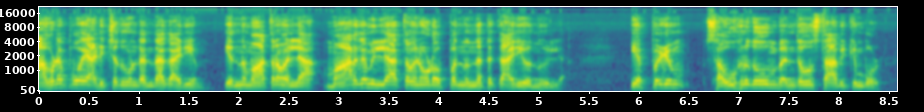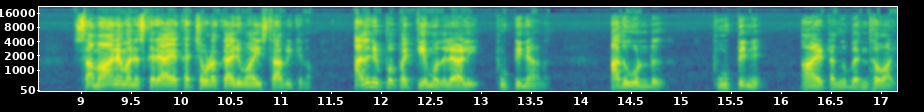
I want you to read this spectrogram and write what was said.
അവിടെ പോയി അടിച്ചതുകൊണ്ട് എന്താ കാര്യം? എന്ന് മാത്രമല്ല മാർഗമില്ലാത്തവനോടൊപ്പം നിന്നിട്ട് കാര്യമൊന്നുമില്ല. എപ്പോഴും സൗഹൃദവും ബന്ധവും സ്ഥാപിക്കുമ്പോൾ സമാന മനസ്കരായ കച്ചവടക്കാരുമായി സ്ഥാപിക്കണം. അതിനിപ്പോൾ പറ്റിയ മുതലാളി പുട്ടിനാണ്. അതുകൊണ്ട് പുട്ടിന് ആയിട്ടങ്ങ് ബന്ധമായി.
